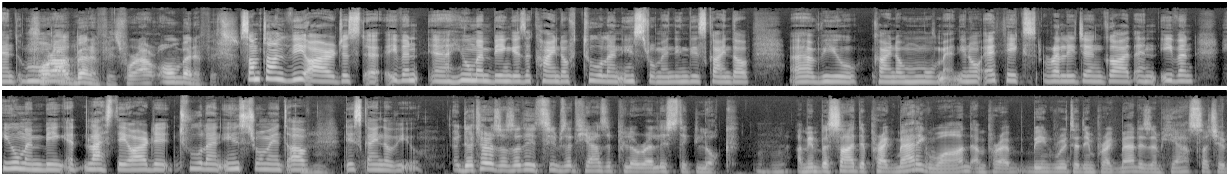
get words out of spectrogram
And For our benefits, for our own benefits. sometimes we are just uh, even a human being is a kind of tool and instrument in this kind of uh, view kind of movement you know ethics religion god and even human being at last they are the tool and instrument of this kind of view Dr. Rezazadeh, it seems that he has a pluralistic look. I mean, beside the pragmatic one and pra- being rooted in pragmatism, he has such a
